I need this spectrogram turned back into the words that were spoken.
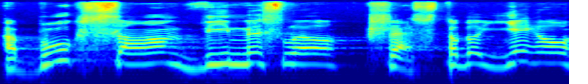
A Bůh sám vymyslel křest. To byl jeho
